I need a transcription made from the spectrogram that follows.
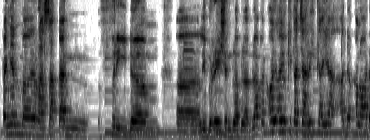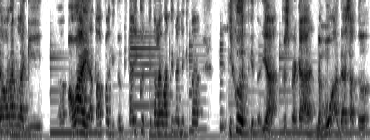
pengen merasakan freedom, uh, liberation, bla bla bla kan. Oh ayo kita cari kayak ada kalau ada orang lagi pawai atau apa gitu, kita ikut, kita lewatin aja kita ikut gitu. Ya, terus mereka nemu ada satu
